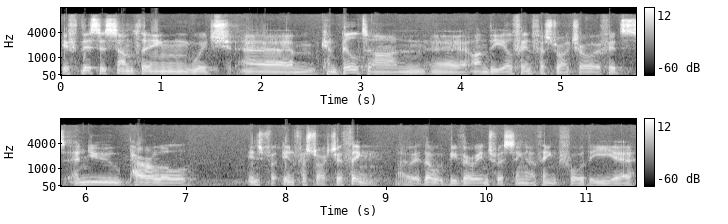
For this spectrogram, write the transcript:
if this is something which um, can build on, uh, on the ELF infrastructure, or if it's a new parallel infra infrastructure thing. That would be very interesting, I think, for the uh,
